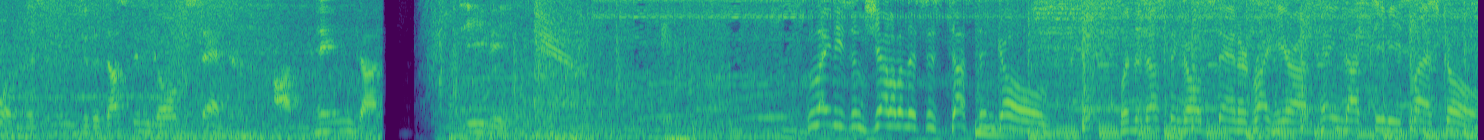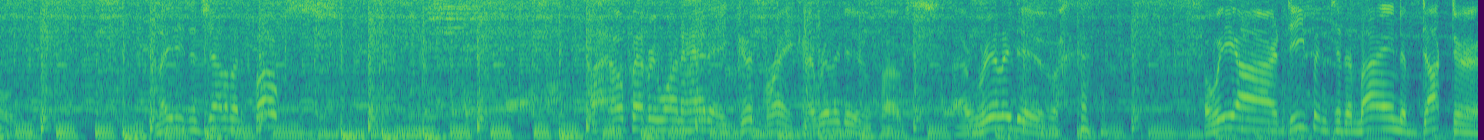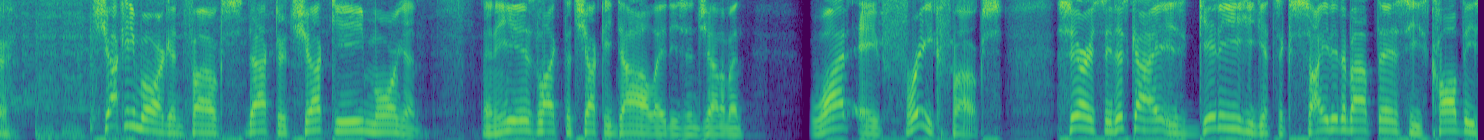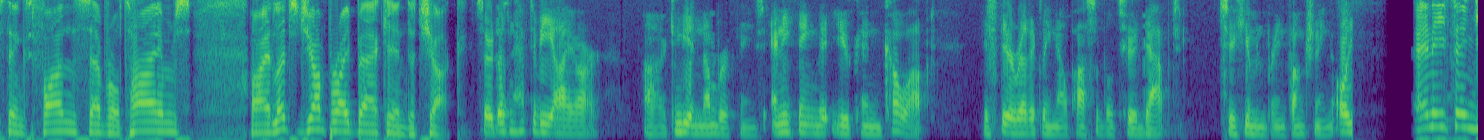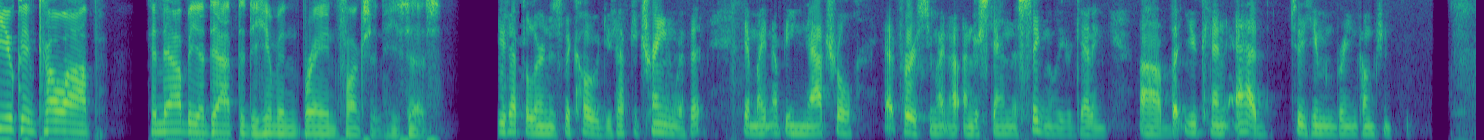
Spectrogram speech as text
You're listening to the Dustin Gold Standard on Paine.tv. Ladies and gentlemen, this is Dustin Gold with the Dustin Gold Standard right here on Paine.tv slash gold. Ladies and gentlemen, folks, I hope everyone had a good break. I really do, folks. I really do. we are deep into the mind of Dr. Chucky Morgan, folks. Dr. Chucky Morgan. And he is like the Chucky doll, ladies and gentlemen. What a freak, folks. Seriously, this guy is giddy. He gets excited about this. He's called these things fun several times. All right, let's jump right back into Chuck. So it doesn't have to be IR. Uh, it can be a number of things. Anything that you can co opt is theoretically now possible to adapt to human brain functioning. All Anything you can co op can now be adapted to human brain function, he says. You'd have to learn is the code. You'd have to train with it. It might not be natural at first. You might not understand the signal you're getting, uh, but you can add to human brain function.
